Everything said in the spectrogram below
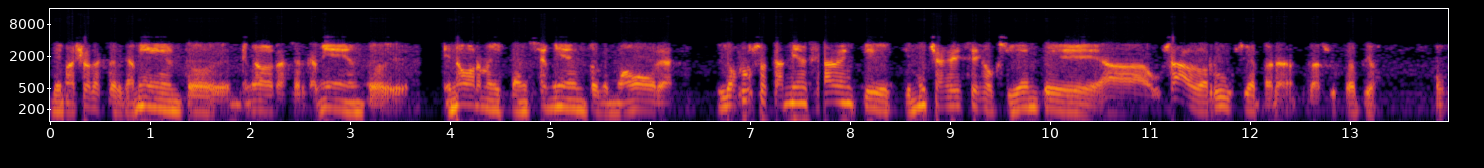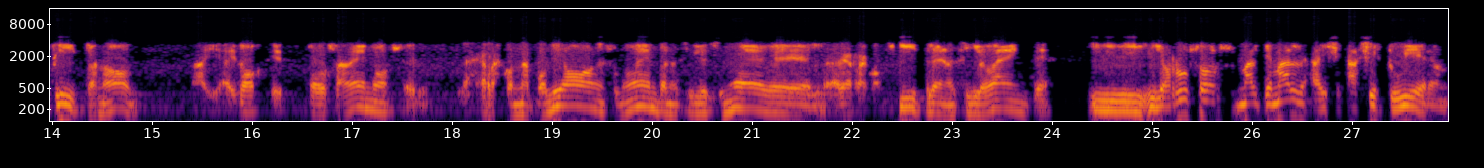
de mayor acercamiento, de menor acercamiento, de enorme distanciamiento como ahora. Los rusos también saben que, que muchas veces Occidente ha usado a Rusia para, para sus propios conflictos, ¿no? Hay, hay dos que todos sabemos, las guerras con Napoleón en su momento, en el siglo XIX, la guerra con Hitler en el siglo XX, y, los rusos, mal que mal, allí estuvieron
